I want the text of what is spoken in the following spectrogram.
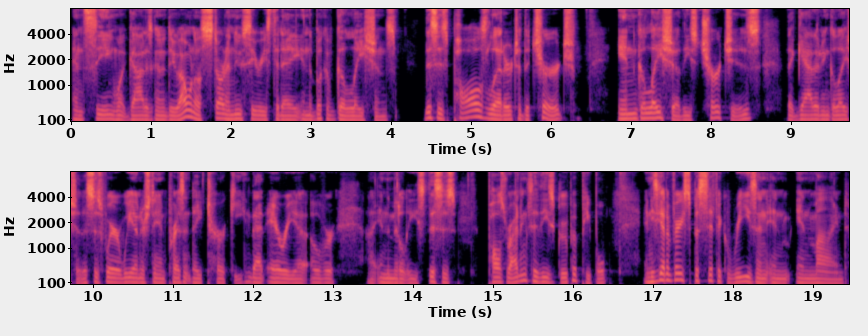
and seeing what God is going to do. I want to start a new series today in the book of Galatians. This is Paul's letter to the church in Galatia, these churches that gathered in Galatia. This is where we understand present day Turkey, that area over uh, in the Middle East. This is Paul's writing to these group of people, and he's got a very specific reason in, in mind.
